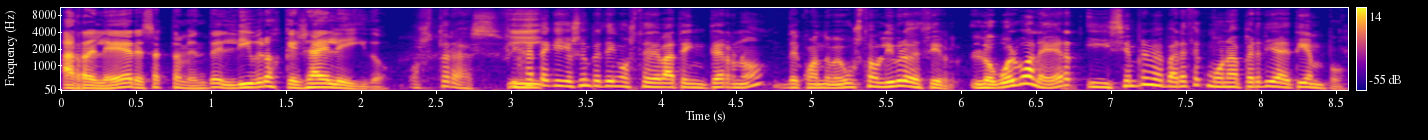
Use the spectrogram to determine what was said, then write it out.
a releer exactamente libros que ya he leído. Ostras, Y- fíjate que yo siempre tengo este debate interno de cuando me gusta un libro decir, lo vuelvo a leer y siempre me parece como una pérdida de tiempo.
